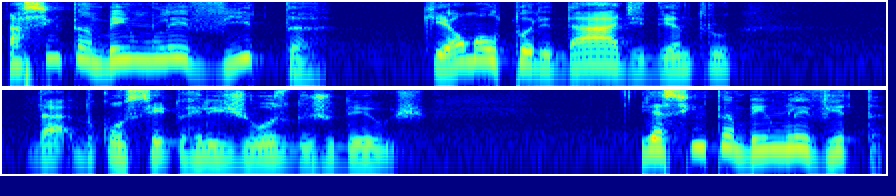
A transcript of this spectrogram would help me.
Assim também um levita, que é uma autoridade dentro da, do conceito religioso dos judeus. E assim também um levita,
